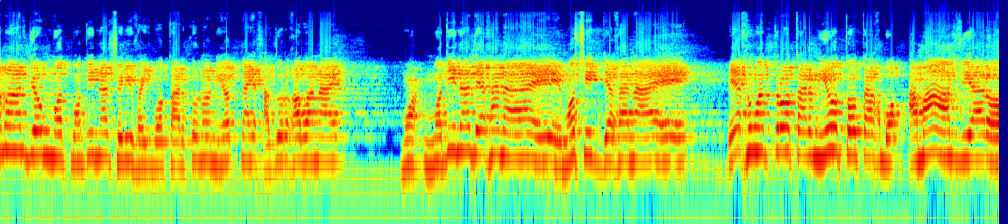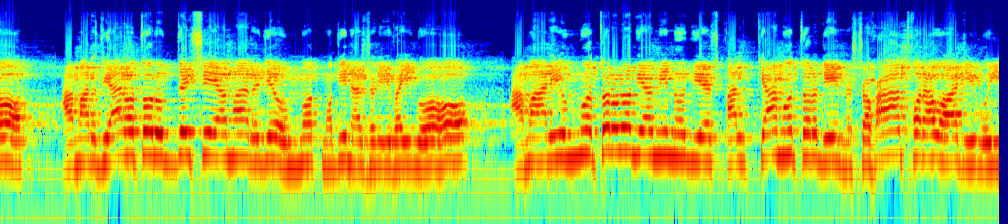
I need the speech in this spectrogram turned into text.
আমার যে উম্মত মদিনা শরীফ আইব তার কোনো নিয়ত নাই, খাজুর খাবা নাই মদিনা দেখা নাই, মসজিদ দেখা নাই। একমাত্র তার নিয়ত থাকব আমার জিয়ারত। আমার জিয়ারতর উদ্দেশ্যে আমার যে উম্মত মদিনা শরীফ আইব আমার উম্মতর লগে আমি নবী কাল কিয়ামতর দিন সফাত করা ওয়াজিব হই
